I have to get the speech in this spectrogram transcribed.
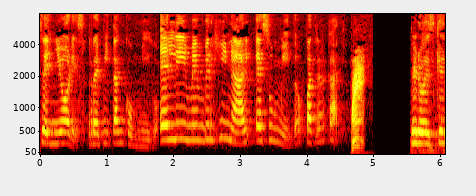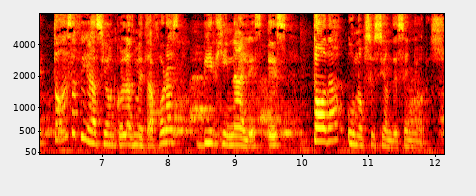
Señores, repitan conmigo. El imen virginal es un mito patriarcal. Pero es que toda esa fijación con las metáforas virginales es toda una obsesión de señoros.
